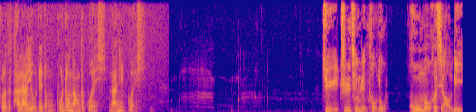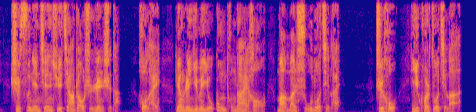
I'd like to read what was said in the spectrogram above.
说的他俩有这种不正当的关系，男女关系。据知情人透露，胡某和小丽是四年前学驾照时认识的，后来两人因为有共同的爱好，慢慢熟络起来，之后一块做起了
